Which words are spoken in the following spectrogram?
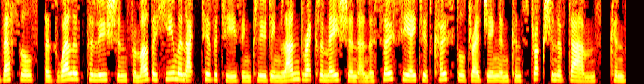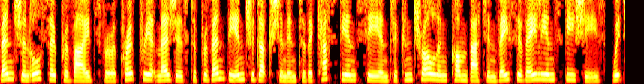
vessels, as well as pollution from other human activities including land reclamation and associated coastal dredging and construction of dams. Convention also provides for appropriate measures to prevent the introduction into the Caspian Sea and to control and combat invasive alien species, which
